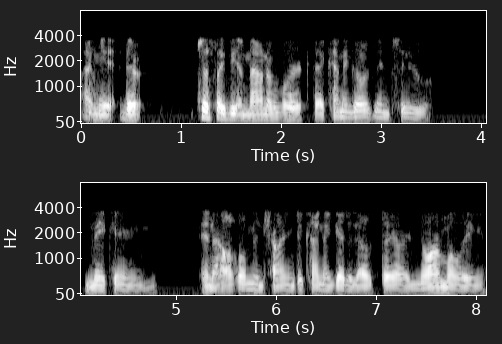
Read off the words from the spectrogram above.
I mean, there just like the amount of work that kind of goes into making an album and trying to kind of get it out there. Normally,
